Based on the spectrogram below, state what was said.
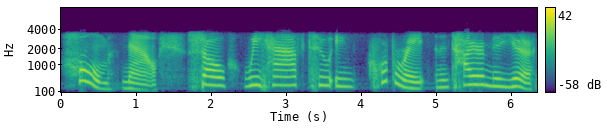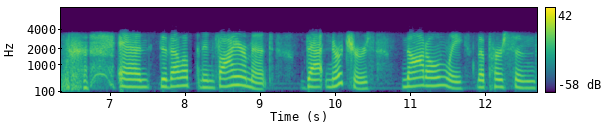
home now. So we have to incorporate an entire milieu and develop an environment that nurtures not only the person's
